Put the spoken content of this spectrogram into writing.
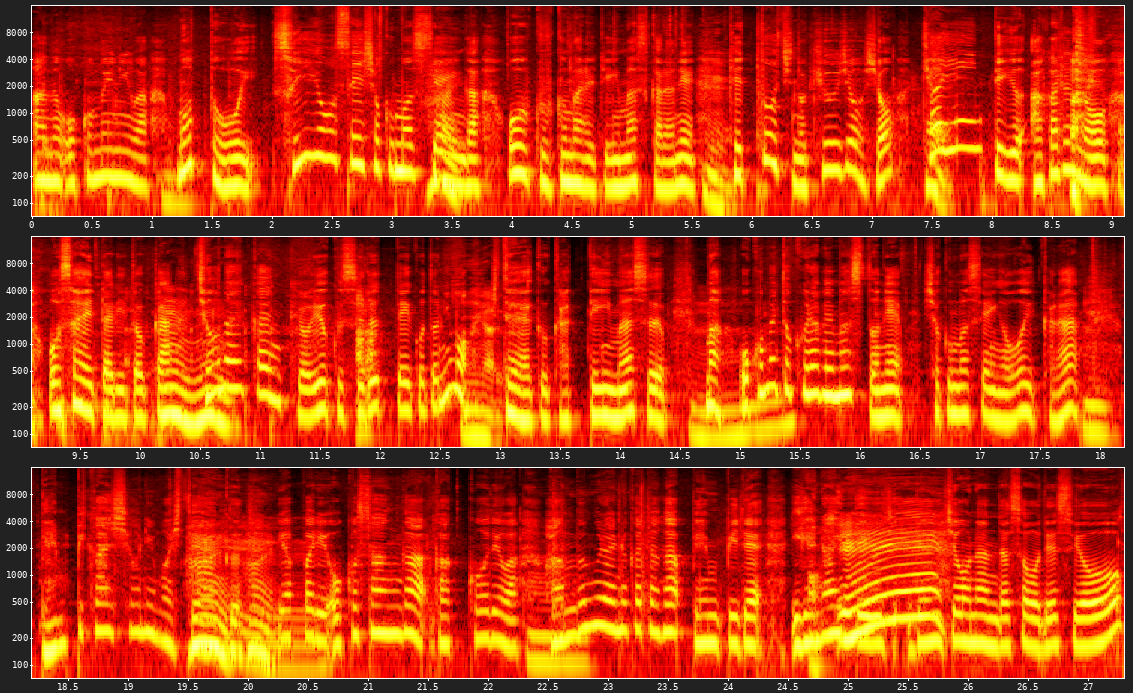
あのお米にはもっと多い水溶性食物繊維が多く含まれていますからね、はい、血糖値の急上昇キャインっていう上がるのを 抑えたりとか腸内環境を良くするっていうことにも一役買っています。まあお米と比べますとね食物繊維が多いから、うん、便秘解消にも一役、はいはい、やっぱりお子さんが学校では半分ぐらいの方が便秘で言えないっていう現状なんだそうですよ。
